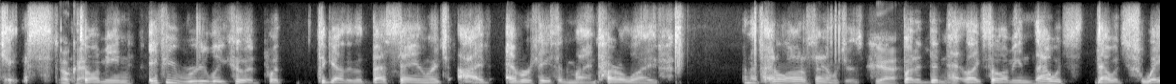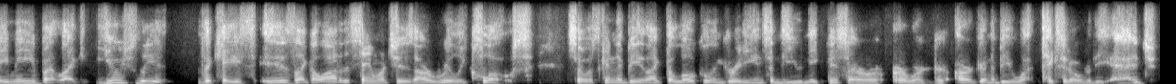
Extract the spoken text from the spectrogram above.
taste. Okay. So I mean, if you really could put together the best sandwich I've ever tasted in my entire life, and I've had a lot of sandwiches. Yeah. But it didn't have like so. I mean, that would that would sway me. But like usually the case is like a lot of the sandwiches are really close. So it's going to be like the local ingredients and the uniqueness are are, are going to be what takes it over the edge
